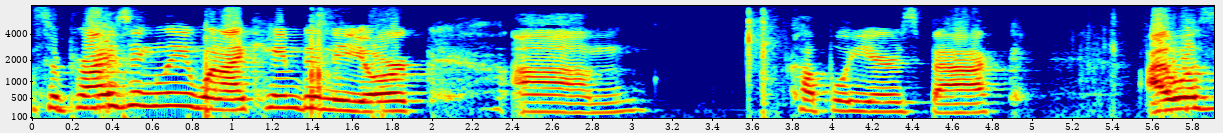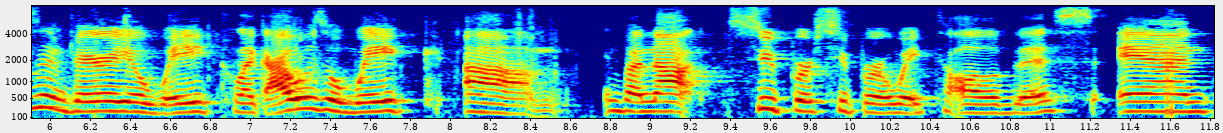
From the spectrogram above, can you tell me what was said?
surprisingly, when I came to New York um, a couple years back, I wasn't very awake. Like, I was awake, um, but not super, super awake to all of this. And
